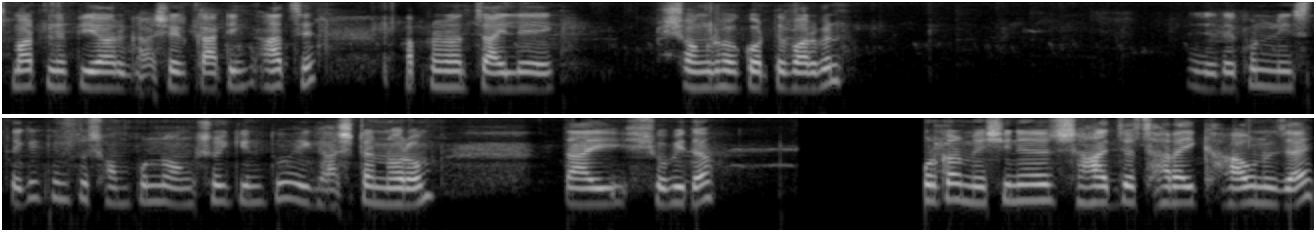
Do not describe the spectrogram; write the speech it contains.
স্মার্ট নেপিয়ার ঘাসের কাটিং আছে। আপনারা চাইলে সংগ্রহ করতে পারবেন। এই যে দেখুন নিচ থেকে কিন্তু সম্পূর্ণ অংশই কিন্তু এই ঘাসটা নরম, তাই সুবিধা। প্রকার মেশিনের সাহায্য ছাড়াই খাওয়ানো যায়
